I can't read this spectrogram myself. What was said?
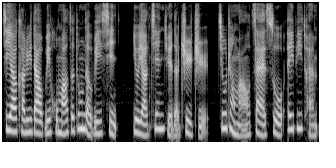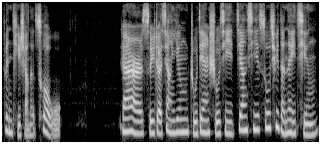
既要考虑到维护毛泽东的威信，又要坚决地制止、纠正毛在诉 A、B 团问题上的错误。然而，随着项英逐渐熟悉江西苏区的内情，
